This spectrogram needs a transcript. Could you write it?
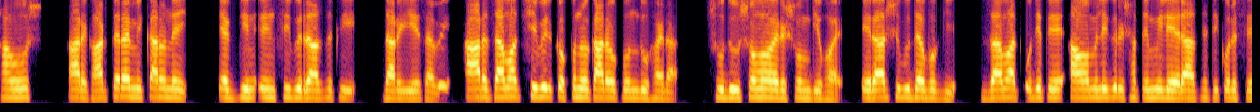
সাহস আর ঘাটতেরামি কারণেই একদিন এনসিবির রাজনীতি দাঁড়িয়ে যাবে। আর জামাত শিবির কখনো কারও বন্ধু হয় না, শুধু সময়ের সঙ্গী হয়। এরা সুবিধাভোগী জামাত অতীতে আওয়ামী লীগের সাথে মিলে রাজনীতি করেছে,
